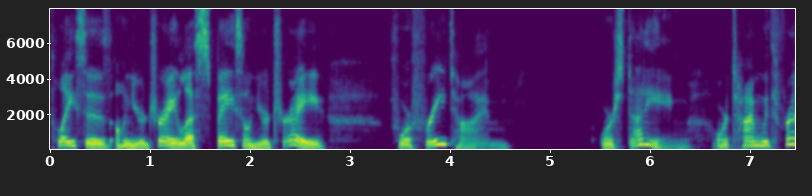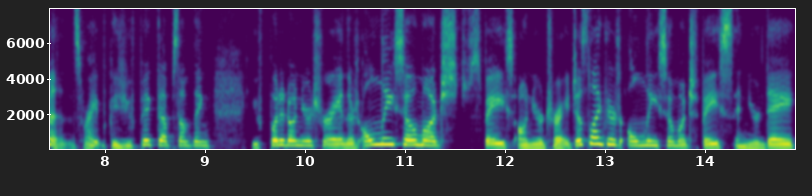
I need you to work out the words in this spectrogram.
places on your tray, less space on your tray for free time or studying or time with friends, right? Because you've picked up something, you've put it on your tray, and there's only so much space on your tray, just like there's only so much space in your day,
